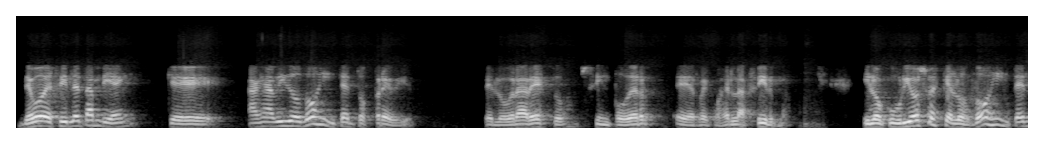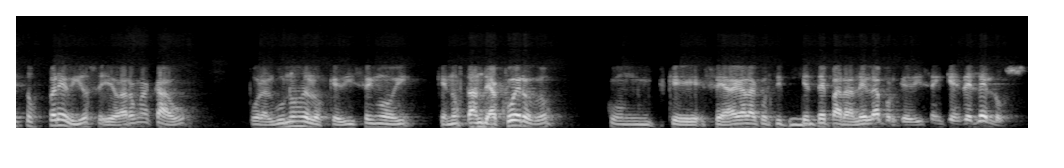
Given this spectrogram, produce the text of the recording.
Debo decirle también que han habido dos intentos previos de lograr esto sin poder eh, recoger la firma. Y lo curioso es que los dos intentos previos se llevaron a cabo por algunos de los que dicen hoy que no están de acuerdo con que se haga la constituyente paralela porque dicen que es de lelos.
